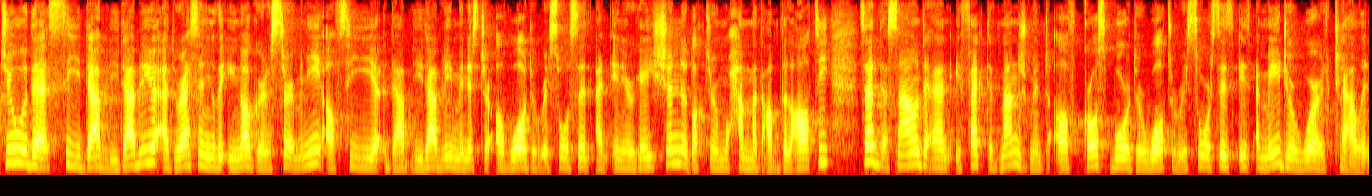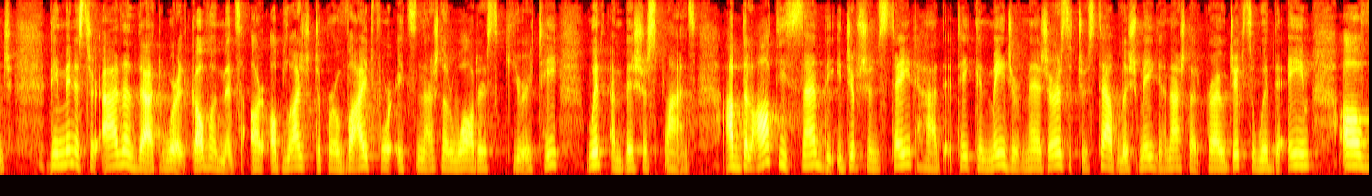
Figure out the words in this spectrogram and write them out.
to the CWW, addressing the inaugural ceremony of CWW Minister of Water Resources and Irrigation, Dr. Muhammad Abdelati, said the sound and effective management of cross-border water resources is a major world challenge. The minister added that world governments are obliged to provide for its national water security with ambitious plans. Abdelati said the Egyptian state had taken major measures to establish mega national projects with the aim of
